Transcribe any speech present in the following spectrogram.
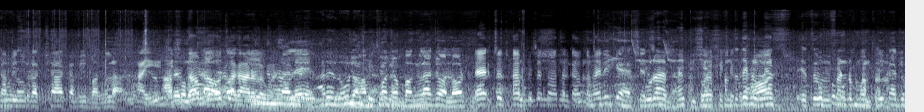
कभी सुरक्षा कभी बंगला। भाई नाम बहुत लगा रहे लोग पहले जो हमको जो बंगला जो अलॉट आप पीछे तो मंत्री के हैसियत पूरा है पीछे। हम तो देख रहे हैं ऑफ़ का जो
